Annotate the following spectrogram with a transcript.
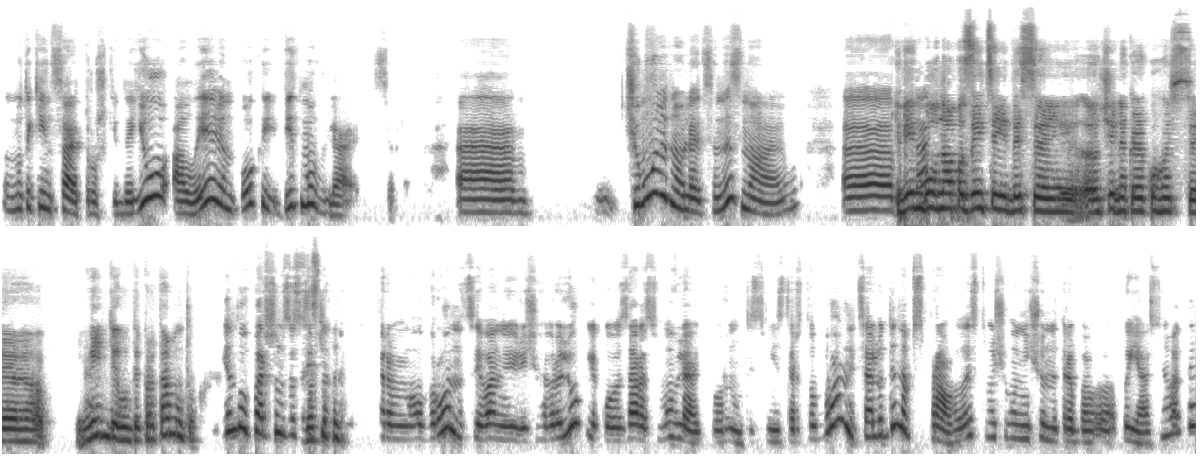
ну такий інсайт трошки даю, але він поки відмовляється. Е, чому відмовляється, не знаю. Е, Він питання- був на позиції десь е, очільника якогось е, відділу, департаменту. він був першим заступником Заступник. міністером оборони, це Іван Юрійович Гаврилюк, якого зараз вмовляють повернутися в Міністерство оборони. Ця людина б справилась, тому що йому нічого не треба е, пояснювати.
